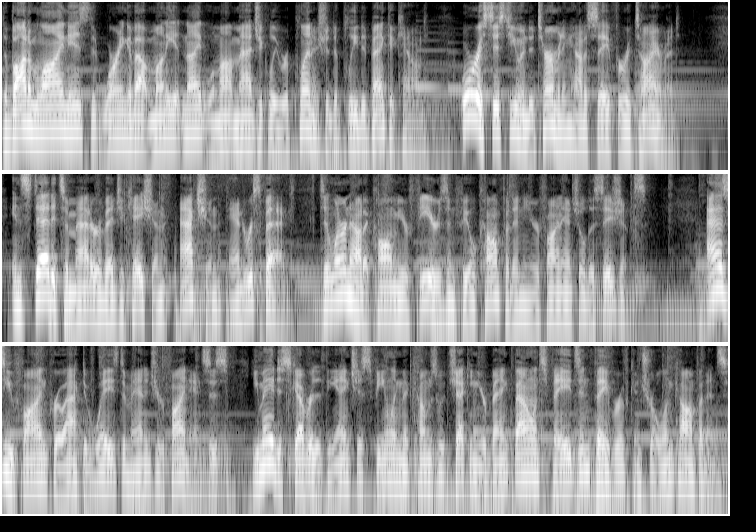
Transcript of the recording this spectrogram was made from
The bottom line is that worrying about money at night will not magically replenish a depleted bank account or assist you in determining how to save for retirement. Instead, it's a matter of education, action, and respect to learn how to calm your fears and feel confident in your financial decisions. As you find proactive ways to manage your finances, you may discover that the anxious feeling that comes with checking your bank balance fades in favor of control and confidence.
